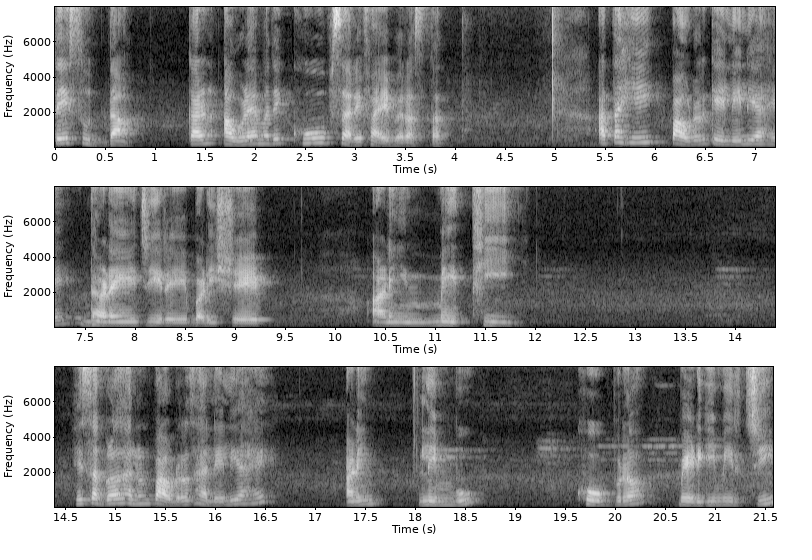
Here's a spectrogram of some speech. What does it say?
ते सुद्धा कारण आवळ्यामध्ये खूप सारे फायबर असतात. आता ही पावडर केलेली आहे धणे जिरे बडीशेप आणि मेथी. हे सगळं घालून पावडर झालेली आहे. आणि लिंबू खोबरं बेडगी मिरची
